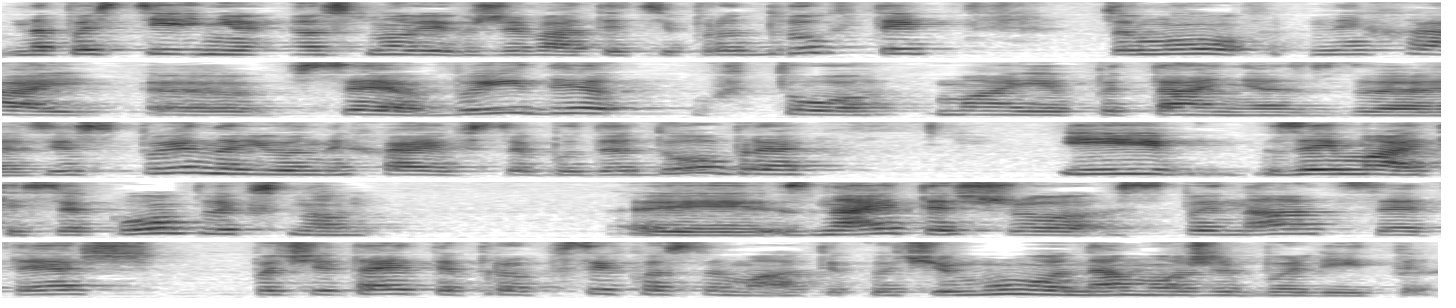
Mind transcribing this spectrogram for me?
на постійній основі вживати ці продукти. Тому нехай е, все вийде. Хто має питання з, зі спиною, нехай все буде добре. І займайтеся комплексно. Е, Знайте, що спина це теж почитайте про психосоматику, чому вона може боліти.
